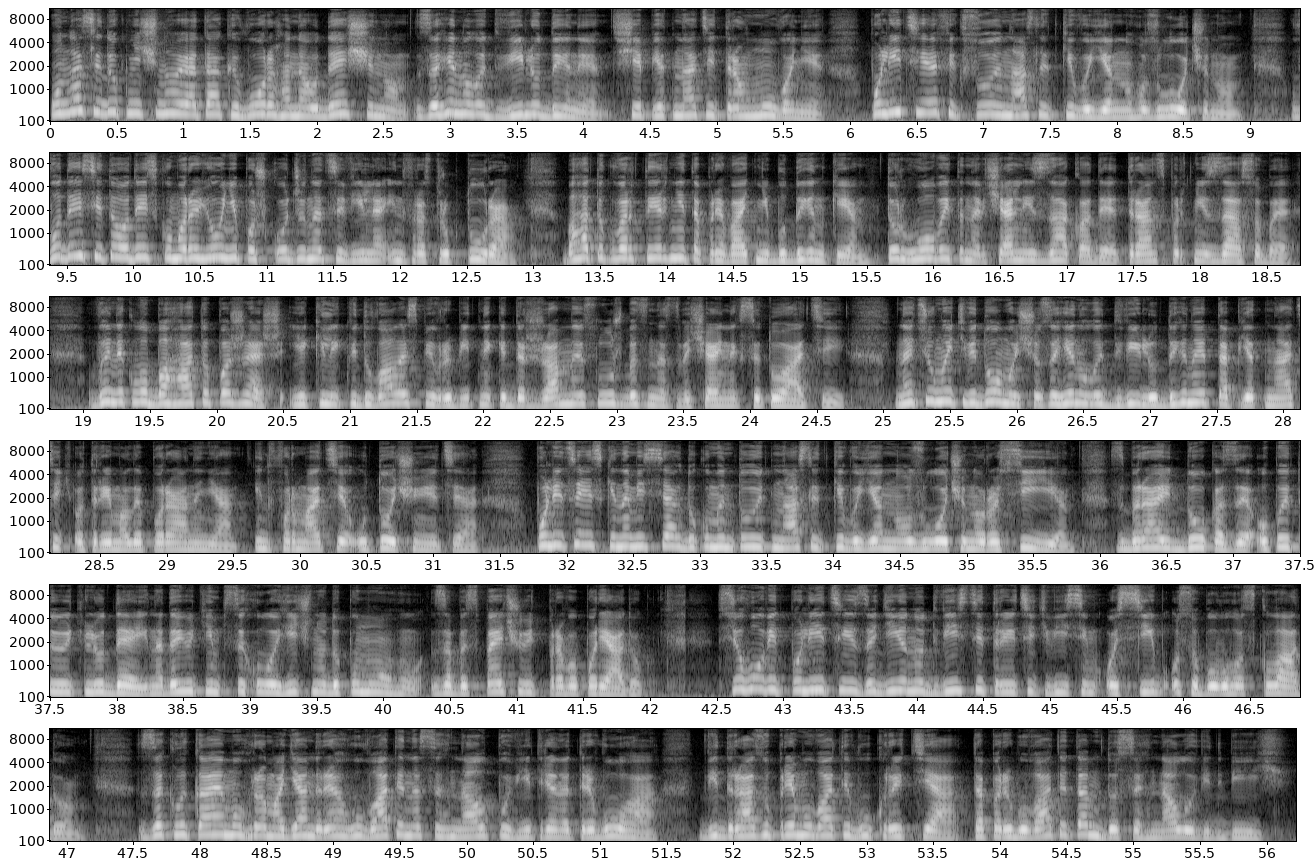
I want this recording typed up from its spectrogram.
Унаслідок нічної атаки ворога на Одещину загинули дві людини, ще 15 травмовані. Поліція фіксує наслідки воєнного злочину. В Одесі та Одеському районі пошкоджена цивільна інфраструктура, багатоквартирні та приватні будинки, торговий та навчальні заклади, транспортні засоби. Виникло багато пожеж, які ліквідували співробітники Державної служби з надзвичайних ситуацій. На цю мить відомо, що загинули дві людини та 15 отримали поранення. Інформація уточнюється. Поліцейські на місцях документують наслідки воєнного злочину Росії, збирають докази, опитують людей, надають їм психологічну допомогу, забезпечують правопорядок. Всього від поліції задіяно 238 осіб особового складу. Закликаємо громадян реагувати на сигнал повітряна тривога, відразу прямувати в укриття та перебувати там до сигналу відбій.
